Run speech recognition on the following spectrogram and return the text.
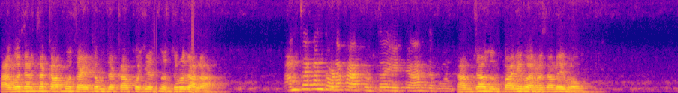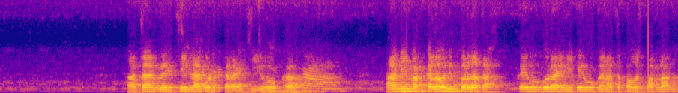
अगोदरचा कापूस आहे तुमचा कापूस येणं सुरू झाला. आमचा पण थोडाफार फुटतो एक अर्ध बोन आमचं अजून पाणी भरणं चालू आहे भाऊ. आता मिरची लागवड करायची हो का? आम्ही मक्का लावली परत आता. काही उगं राहिली काही उगण आता पाऊस पडला ना.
